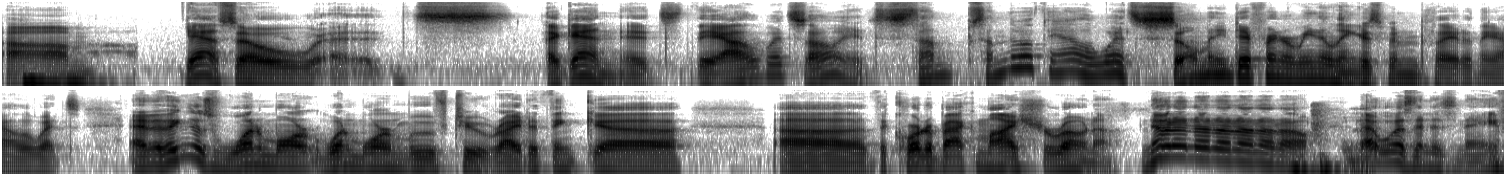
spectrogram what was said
Um, yeah, so it's again, it's the Alouettes. Oh, it's some something about the Alouettes. So many different Arena Leagues have been played on the Alouettes, and I think there's one more one more move too, right? I think. Uh, uh, the quarterback, My Sharona. No, no, no, no, no, no, no. That wasn't his name.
